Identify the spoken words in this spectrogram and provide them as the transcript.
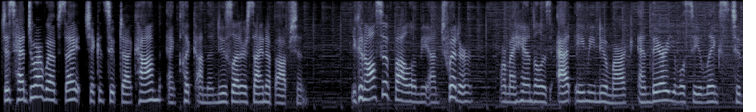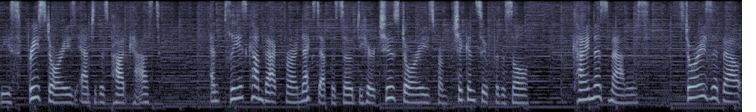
Just head to our website, chickensoup.com, and click on the newsletter sign up option. You can also follow me on Twitter, where my handle is at Amy Newmark, and there you will see links to these free stories and to this podcast. And please come back for our next episode to hear two stories from Chicken Soup for the Soul Kindness Matters. Stories about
